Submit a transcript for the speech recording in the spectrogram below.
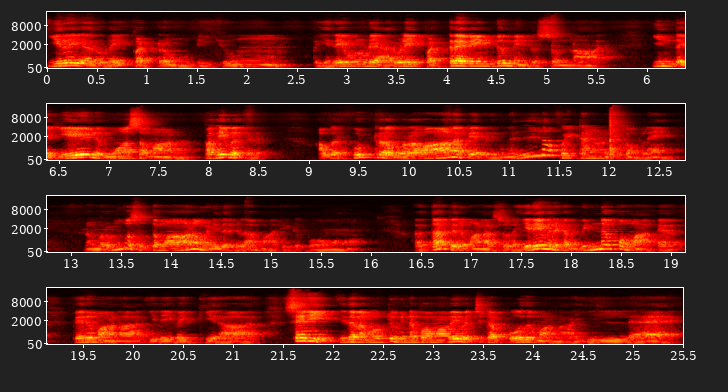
இறை அருளை பற்ற முடியும். இறைவனுடைய அருளை பற்ற வேண்டும் என்று சொன்னார். இந்த ஏழு மோசமான பகைவர்களும் அவர் குற்ற உறவான பேர்கள் இவங்க எல்லாம் போயிட்டாங்கன்னு வச்சுக்கோங்களேன். நம்ம ரொம்ப சுத்தமான மனிதர்களா மாறிடுவோம். அதுதான் பெருமானார் சொல்ல இறைவனிடம் விண்ணப்பமாக பெருமானார் இதை வைக்கிறார். சரி இதை நம்ம விட்டு விண்ணப்பமாவே வச்சுட்டா போதுமானா? இல்லை.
